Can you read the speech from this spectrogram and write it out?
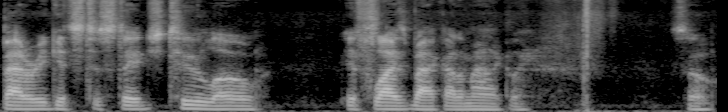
battery gets to stage two low, it flies back automatically. So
